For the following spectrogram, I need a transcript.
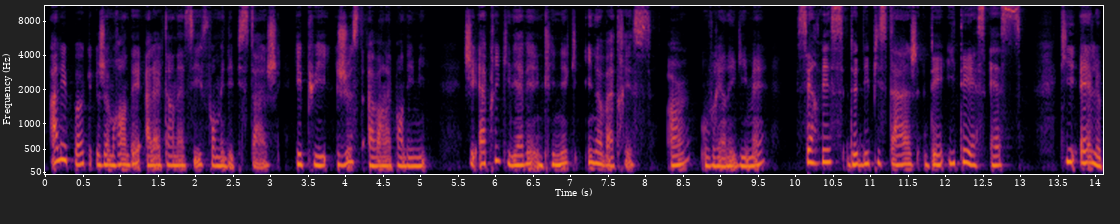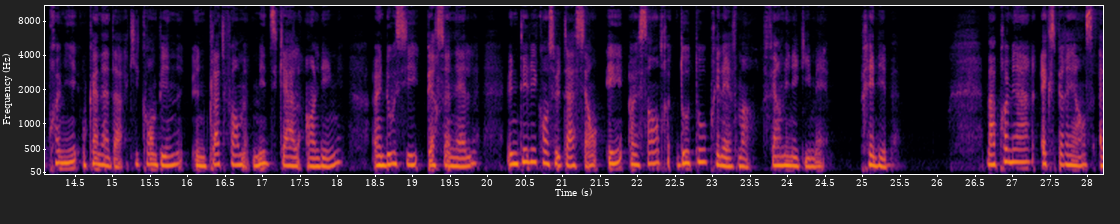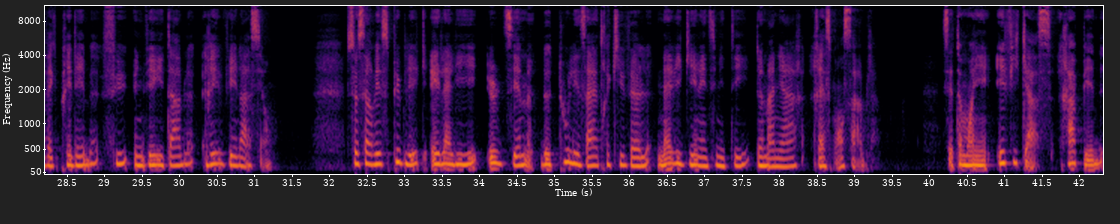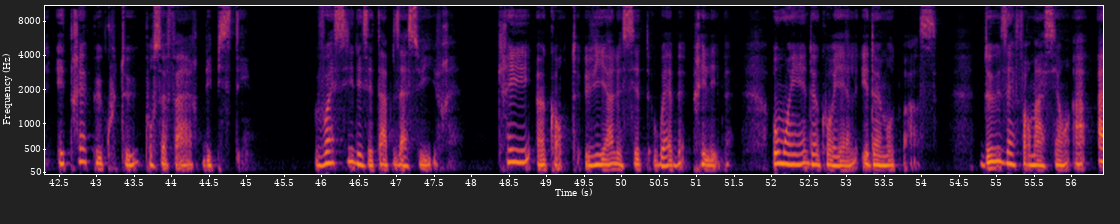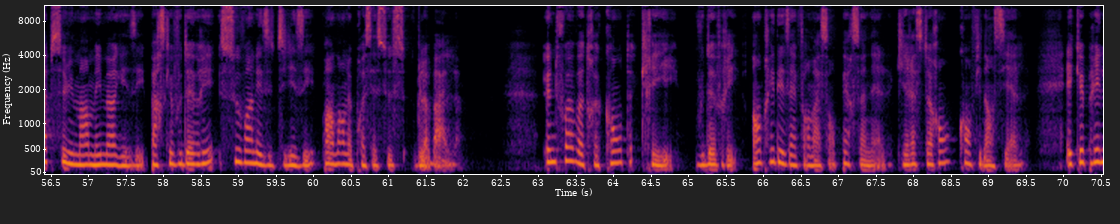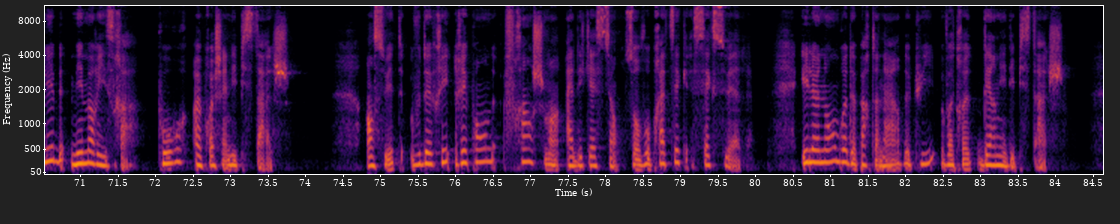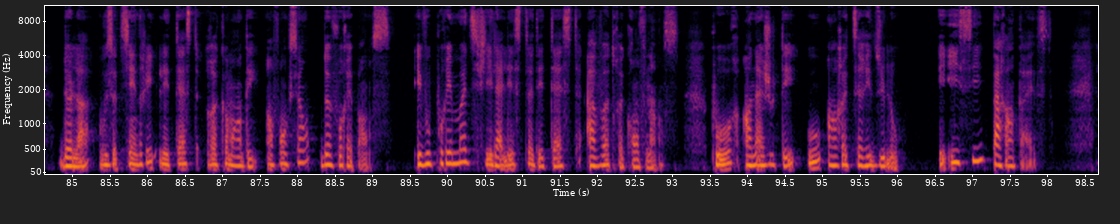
À l'époque, je me rendais à l'alternative pour mes dépistages. Et puis, juste avant la pandémie, j'ai appris qu'il y avait une clinique innovatrice, un, ouvrir les guillemets, service de dépistage des ITSS, qui est le premier au Canada qui combine une plateforme médicale en ligne, un dossier personnel, une téléconsultation et un centre d'auto-prélèvement, fermez les guillemets, Prélib. Ma première expérience avec Prélib fut une véritable révélation. Ce service public est l'allié ultime de tous les êtres qui veulent naviguer l'intimité de manière responsable. C'est un moyen efficace, rapide et très peu coûteux pour se faire dépister. Voici les étapes à suivre. Créer un compte via le site web Prélib au moyen d'un courriel et d'un mot de passe. Deux informations à absolument mémoriser parce que vous devrez souvent les utiliser pendant le processus global. Une fois votre compte créé, vous devrez entrer des informations personnelles qui resteront confidentielles et que Prélib mémorisera pour un prochain dépistage. Ensuite, vous devrez répondre franchement à des questions sur vos pratiques sexuelles et le nombre de partenaires depuis votre dernier dépistage. De là, vous obtiendrez les tests recommandés en fonction de vos réponses. Et vous pourrez modifier la liste des tests à votre convenance pour en ajouter ou en retirer du lot. Et ici, parenthèse.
